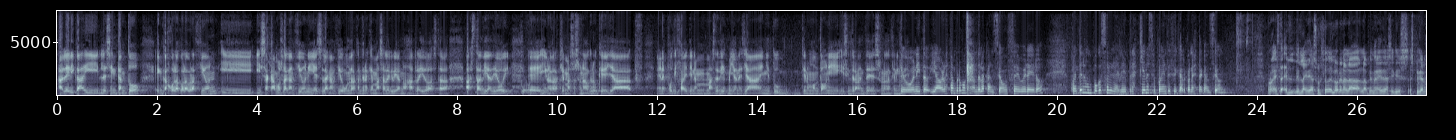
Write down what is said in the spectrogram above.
a Lérica y les encantó, encajó la colaboración y, y sacamos la canción y es la canción, una de las canciones que más alegrías nos ha traído hasta, hasta el día de hoy Qué bueno. Eh, y una de las que más ha sonado. Creo que ya en Spotify tienen más de 10 millones ya, en YouTube tiene un montón y, y sinceramente es una canción Qué increíble. bonito. Y ahora están promocionando la canción Febrero. Cuéntenos un poco sobre las letras. ¿Quiénes se pueden identificar con esta canción? Bueno, esta- el- la idea surgió de Lorena, la, la primera idea. Si quieres explicar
